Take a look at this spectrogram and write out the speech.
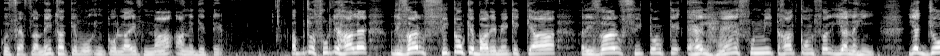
کوئی فیصلہ نہیں تھا کہ وہ ان کو لائیو نہ آنے دیتے۔ اب جو صورتحال ہے، ریزرو سیٹوں کے بارے میں کہ کیا ریزرو سیٹوں کے اہل ہیں سنی اتحاد کونسل یا نہیں، یا جو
